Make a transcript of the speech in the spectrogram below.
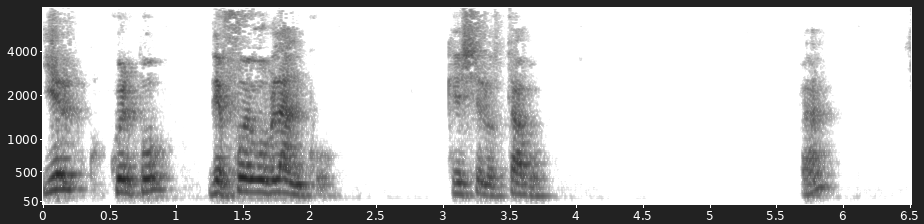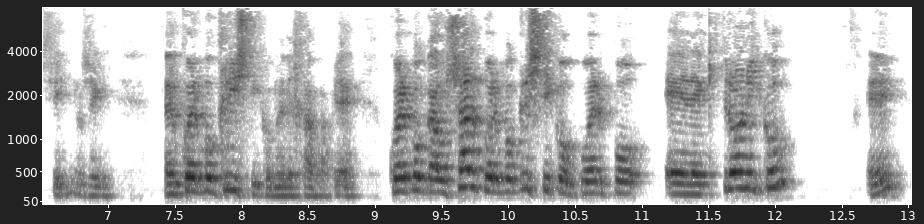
Y el cuerpo de fuego blanco, que es el octavo. ¿Ah? Sí, no sé. El cuerpo crístico me dejaba. Bien. Cuerpo causal, cuerpo crístico, cuerpo electrónico, ¿eh?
